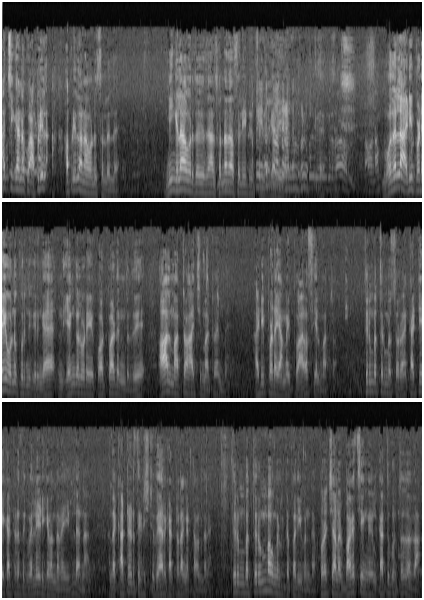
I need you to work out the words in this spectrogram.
ஆட்சிக்கான இருக்கீங்க அப்படிலாம் அப்படிலாம் நான் ஒன்றும் சொல்லல. நீங்களா ஒரு நான் சொன்னதா சொல்லிட்டு நம்ப முதல்ல அடிப்படை ஒன்று புரிஞ்சுக்கிறங்க. எங்களுடைய கோட்பாடு என்பது ஆள் மாற்றம் ஆட்சி மாற்றம் இல்லை. அடிப்படை அமைப்பு அரசியல் மாற்றம். திரும்ப திரும்ப சொல்றேன். கட்டிய கட்டடத்துக்கு வெள்ளையடிக்க வந்தவன் இல்லை நான். அந்த கட்டடத்தை இடிச்சுட்டு வேற கட்டடம் கட்ட வந்தவன். திரும்ப திரும்ப உங்கள்கிட்ட பதிவு பண்றேன். புரட்சியாளர் பகத்சிங் எங்களுக்கு கற்றுக் கொடுத்தது அதுதான்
